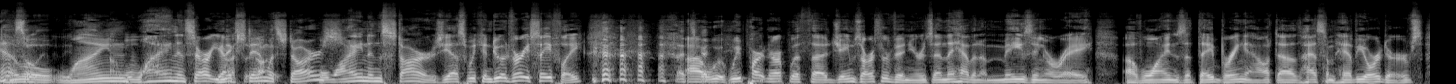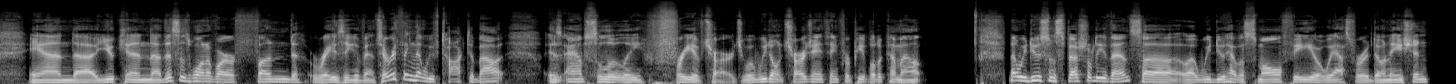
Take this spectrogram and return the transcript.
Yeah, a so- little wine. Wine and star, yes. Mixed in with stars? Wine and stars. Yes, we can do it very safely. uh, we, we partner up with uh, James Arthur Vineyards, and they have an amazing array of wines that they bring out. Uh, has some heavy hors d'oeuvres, and uh, you can. Uh, this is one of our fundraising events. Everything that we've talked about is absolutely free of charge. We don't charge anything for people to come out. Now we do some specialty events. Uh, we do have a small fee, or we ask for a donation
